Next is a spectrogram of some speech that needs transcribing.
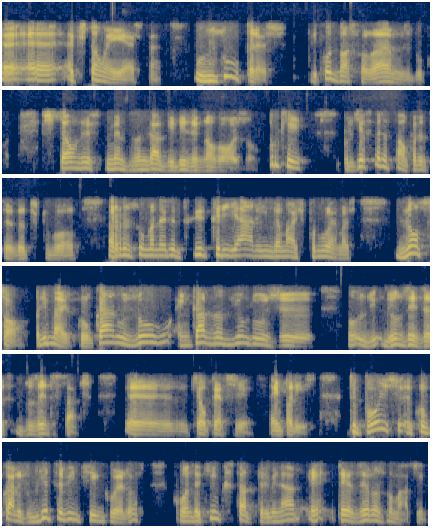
A, a, questão é esta. Os ultras, e quando nós falamos, do, estão neste momento zangados e dizem que não vão ao jogo. Porquê? Porque a Federação Francesa de Futebol arranjou maneira de criar ainda mais problemas. Não só, primeiro, colocar o jogo em casa de um dos, eh, de um dos interessados, eh, que é o PSG, em Paris. Depois, colocar os bilhetes a 25 euros, quando aquilo que está determinado é 10 euros no máximo.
